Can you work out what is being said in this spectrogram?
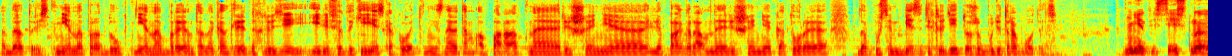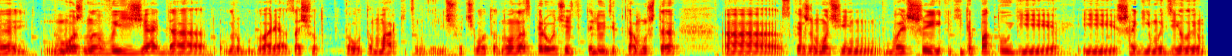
да, то есть не на продукт, не на бренд, а на конкретных людей. Или все-таки есть какое-то, не знаю, там аппаратное решение или программное решение, которое, допустим, без этих людей тоже будет работать? Нет, естественно, можно выезжать, да, грубо говоря, за счет какого-то маркетинга или еще чего-то. Но у нас в первую очередь это люди, потому что, э, скажем, очень большие какие-то потуги и шаги мы делаем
